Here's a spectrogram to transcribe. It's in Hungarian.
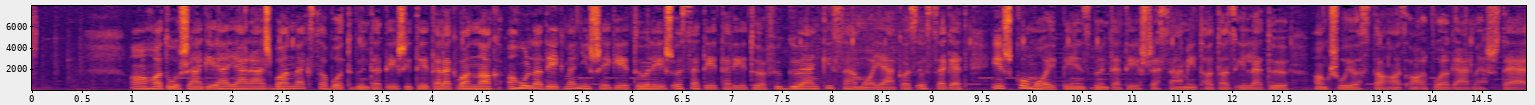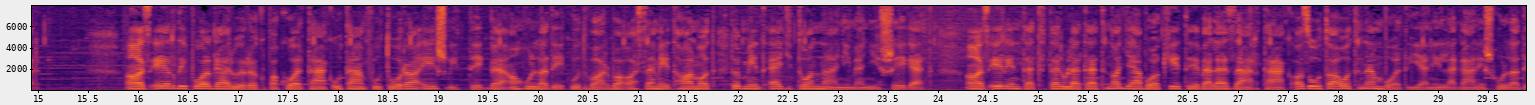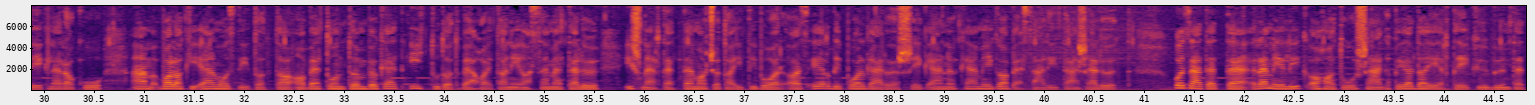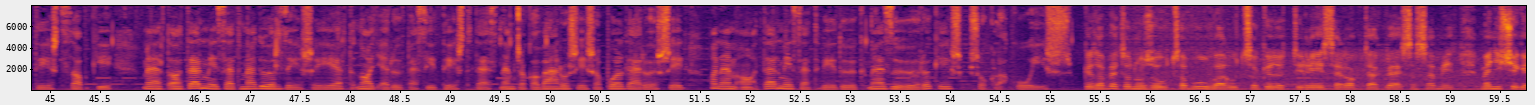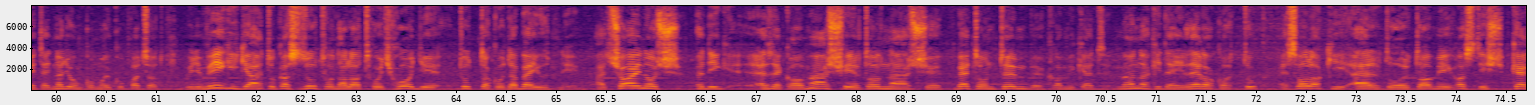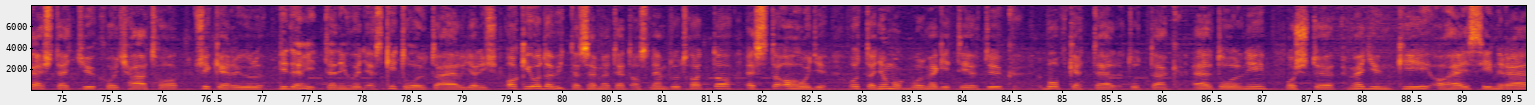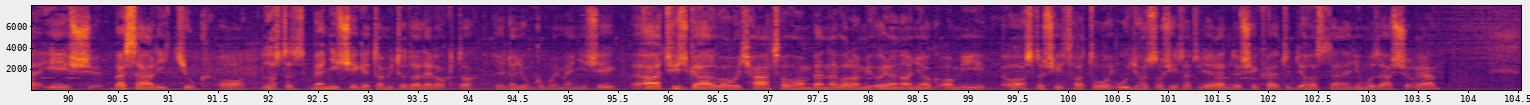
A hatósági eljárásban megszabott büntetési tételek vannak, a hulladék mennyiségétől és összetételétől függően kiszámolják az összeget, és komoly pénzbüntetésre számíthat az illető, hangsúlyozta az alpolgármester. Az érdi polgárőrök pakolták utánfutóra és vitték be a hulladékudvarba a szeméthalmot, több mint egy tonnányi mennyiséget. Az érintett területet nagyjából két éve lezárták, azóta ott nem volt ilyen illegális hulladék lerakó, ám valaki elmozdította a betontömböket, így tudott behajtani a szemetelő, ismertette Macsotai Tibor, az érdi polgárőrség elnöke még a beszállítás előtt. Hozzátette, remélik a hatóság példaértékű büntetést szab ki, mert a természet megőrzéséért nagy erőfeszítést tesz nem csak a város és a polgárőrség, hanem a természetvédők, mezőőrök és sok lakó is. Ez a betonozó utca, Bulvár utca közötti része rakták le ezt a szemét, mennyiségét egy nagyon komoly kupacot. Ugye végigjártuk azt az útvonalat, hogy hogy tudtak oda bejutni. Hát sajnos pedig ezek a másfél tonnás betontömbök, amiket annak idején elején lerakadtuk, ezt valaki eltolta, még azt is kerestetjük, hogy hát ha sikerül kideríteni, hogy ezt kitolta el, ugyanis aki odavitte szemetet, azt nem tudhatta, ezt ahogy ott a nyomokból megítéltük, bobkettel tudták eltolni. Most megyünk ki a helyszínre, és beszállítjuk a, azt az mennyiséget, amit oda leraktak, egy nagyon komoly mennyiség. Átvizsgálva, hogy hát ha van benne valami olyan anyag, ami hasznosítható, úgy hasznosítható, hogy a rendőrség fel tudja használni a nyomozás során.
